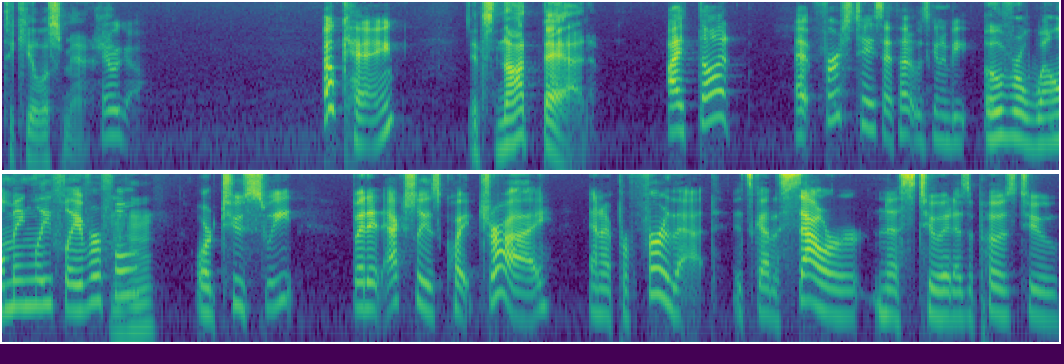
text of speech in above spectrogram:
tequila smash. Here we go. Okay. It's not bad. I thought at first taste I thought it was going to be overwhelmingly flavorful Mm-hmm. or too sweet, but it actually is quite dry and I prefer that. It's got a sourness to it as opposed to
